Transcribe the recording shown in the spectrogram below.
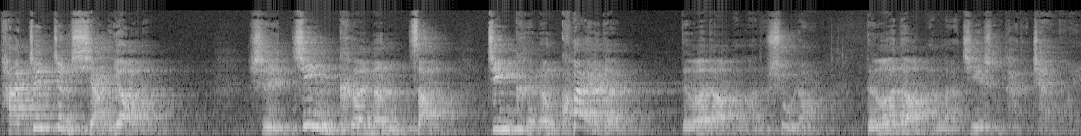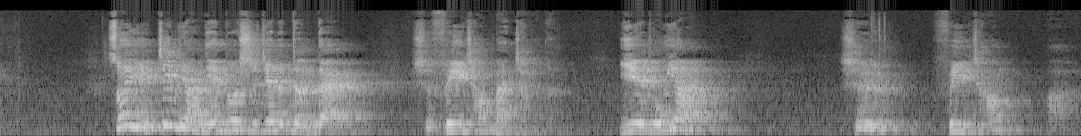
他真正想要的是尽可能早。尽可能快的得到安拉的恕饶，得到安拉接受他的忏悔。所以这两年多时间的等待是非常漫长的，也同样是非常啊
